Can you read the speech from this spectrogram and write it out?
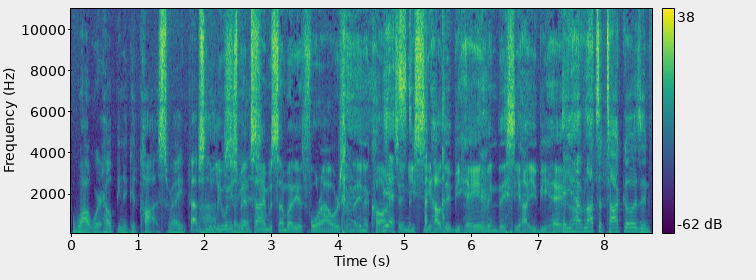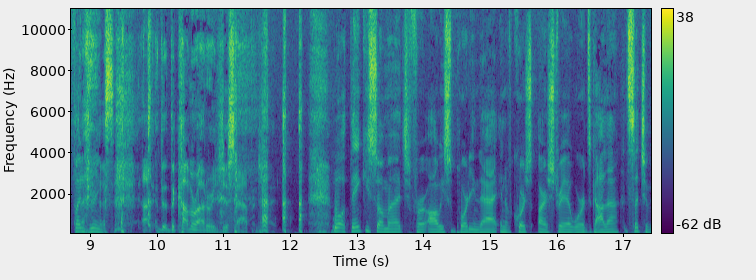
while we're helping a good cause, right? Absolutely. Um, when you so spend yes. time with somebody at four hours in, in a car yes. and you see how they behave and they see how you behave, and you have lots of tacos and fun drinks, uh, the, the, camaraderie just happens. Right? well, thank you so much for always supporting that, and of course, our Estrella Awards Gala. It's such a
